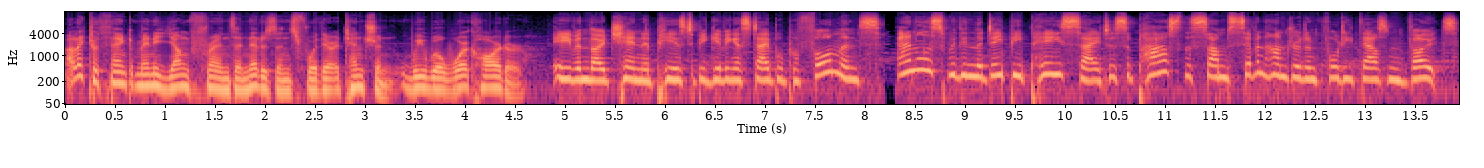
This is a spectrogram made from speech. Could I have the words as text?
I'd like to thank many young friends and netizens for their attention. We will work harder. Even though Chen appears to be giving a stable performance, analysts within the DPP say to surpass the some 740,000 votes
